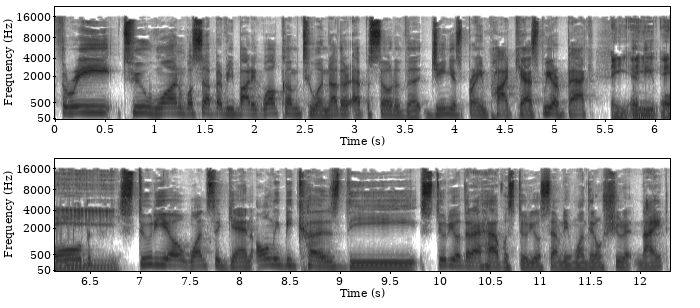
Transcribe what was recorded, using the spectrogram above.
three, two, one. What's up, everybody? Welcome to another episode of the Genius Brain Podcast. We are back hey, in hey, the hey. old studio once again, only because the studio that I have with Studio 71, they don't shoot at night.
